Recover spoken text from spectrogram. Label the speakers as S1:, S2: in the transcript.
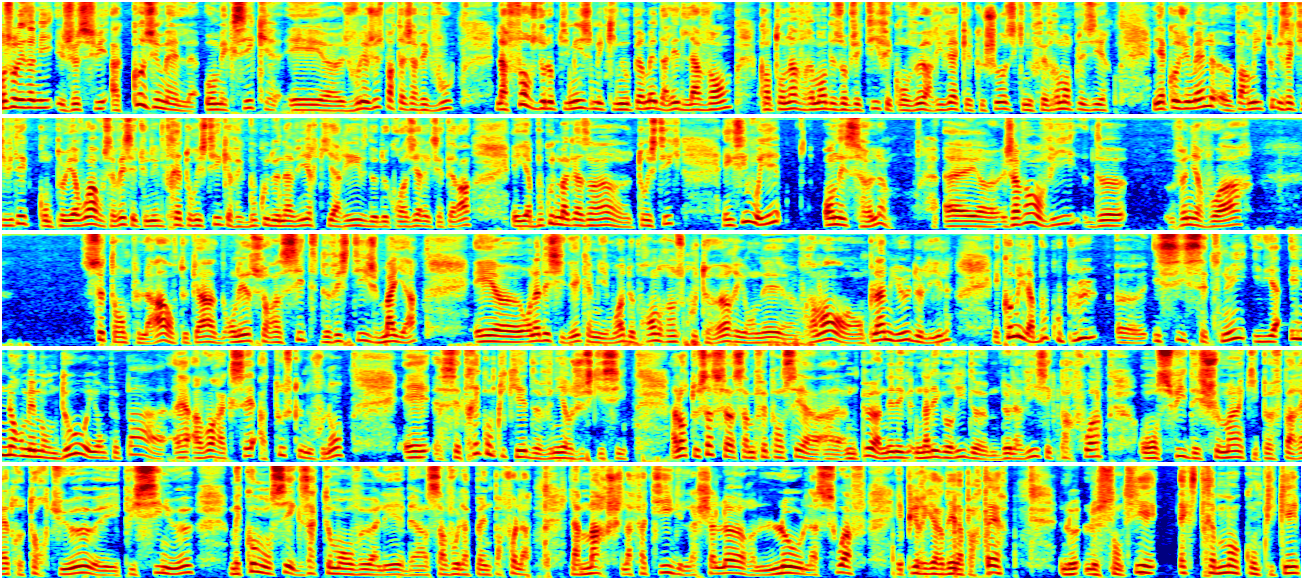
S1: Bonjour les amis, je suis à Cozumel au Mexique et euh, je voulais juste partager avec vous la force de l'optimisme qui nous permet d'aller de l'avant quand on a vraiment des objectifs et qu'on veut arriver à quelque chose qui nous fait vraiment plaisir. Et à Cozumel, euh, parmi toutes les activités qu'on peut y avoir, vous savez c'est une île très touristique avec beaucoup de navires qui arrivent, de, croisières etc. Et il y a beaucoup de magasins euh, touristiques. Et ici vous voyez, on est seul et j'avais envie de venir voir ce temple-là. En tout cas, on est sur un site de vestiges maya et euh, on a décidé, Camille et moi, de prendre un scooter et on est euh, vraiment en plein milieu de l'île. Et comme il a beaucoup plu euh, ici cette nuit, il y a énormément d'eau et on ne peut pas avoir accès à tout ce que nous voulons. Et c'est très compliqué de venir jusqu'ici. Alors tout ça, ça, me fait penser à, un peu à une allégorie de, la vie, c'est que parfois on suit des chemins qui peuvent paraître tortueux et puis sinueux, mais comme on sait exactement où on veut aller, eh ça vaut la peine. Parfois la, la marche, la fatigue, la chaleur, l'eau, la soif, et puis regardez là par terre, le, le sentier extrêmement compliqué euh,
